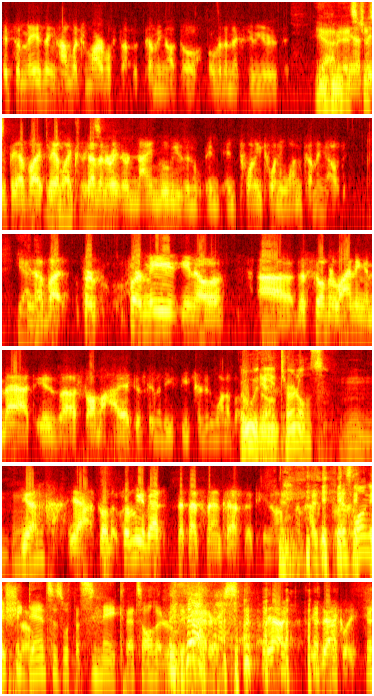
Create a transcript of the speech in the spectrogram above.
it's amazing how much Marvel stuff is coming out though over the next few years. Yeah, I mean, And it's I just think they have like they have like crazy. seven or eight or nine movies in in, in 2021 coming out. Yeah, you know, that- but for for me, you know, uh, the silver lining in that is uh, Salma Hayek is going to be featured in one of them. Ooh, the Eternals. Yes, yeah. So th- for me, that, that that's fantastic. You know, I'm, I'm as long as she So, dances with a snake, that's all that really matters. yeah, exactly.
